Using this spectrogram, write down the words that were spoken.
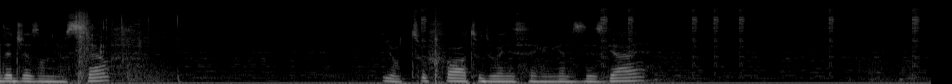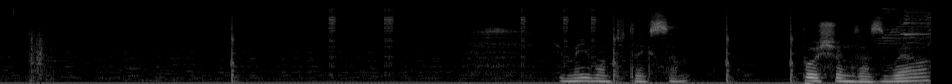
Bandages on yourself. You're too far to do anything against this guy. You may want to take some potions as well.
